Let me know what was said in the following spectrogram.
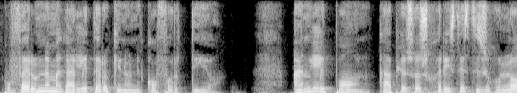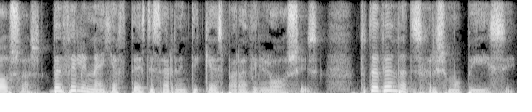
που φέρουν μεγαλύτερο κοινωνικό φορτίο. Αν λοιπόν κάποιος ως χρήστης της γλώσσας δεν θέλει να έχει αυτές τις αρνητικές παραδηλώσεις, τότε δεν θα τις χρησιμοποιήσει,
